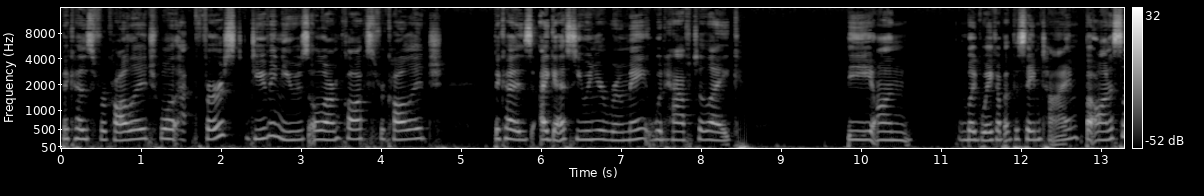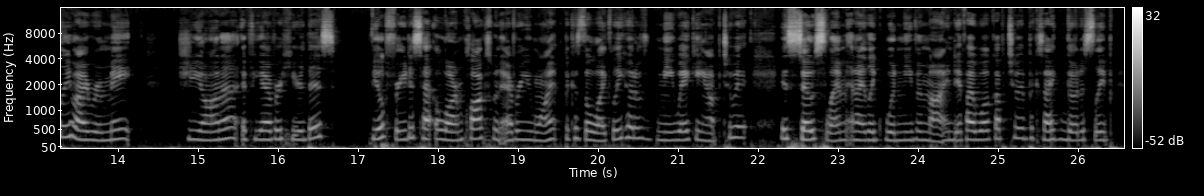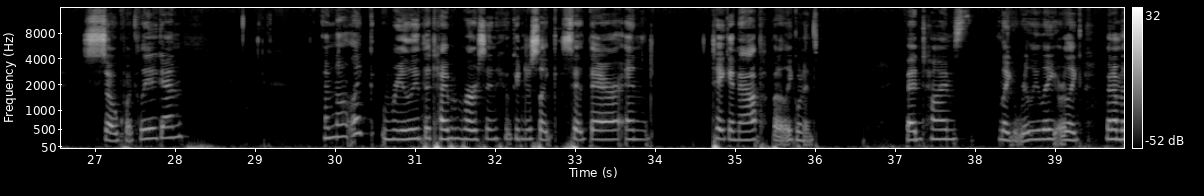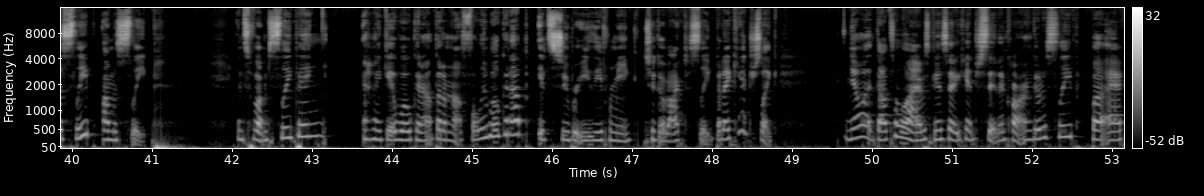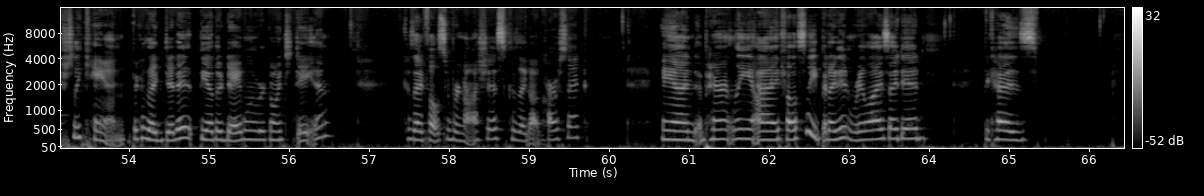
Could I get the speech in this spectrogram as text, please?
because for college, well first, do you even use alarm clocks for college? Because I guess you and your roommate would have to like be on like wake up at the same time. But honestly, my roommate Gianna, if you ever hear this, feel free to set alarm clocks whenever you want because the likelihood of me waking up to it is so slim and I like wouldn't even mind if I woke up to it because I can go to sleep so quickly again. I'm not like really the type of person who can just like sit there and take a nap, but like when it's bedtime's like really late or like when I'm asleep, I'm asleep. And so if I'm sleeping and I get woken up, but I'm not fully woken up, it's super easy for me to go back to sleep. But I can't just like, you know what? That's a lie. I was gonna say I can't just sit in a car and go to sleep, but I actually can because I did it the other day when we were going to Dayton because I felt super nauseous because I got car sick. And apparently I fell asleep, but I didn't realize I did because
